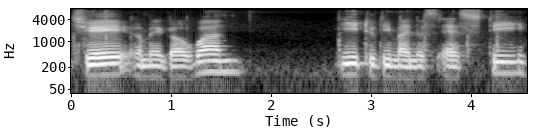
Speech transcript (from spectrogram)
j omega 1 e to the minus st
